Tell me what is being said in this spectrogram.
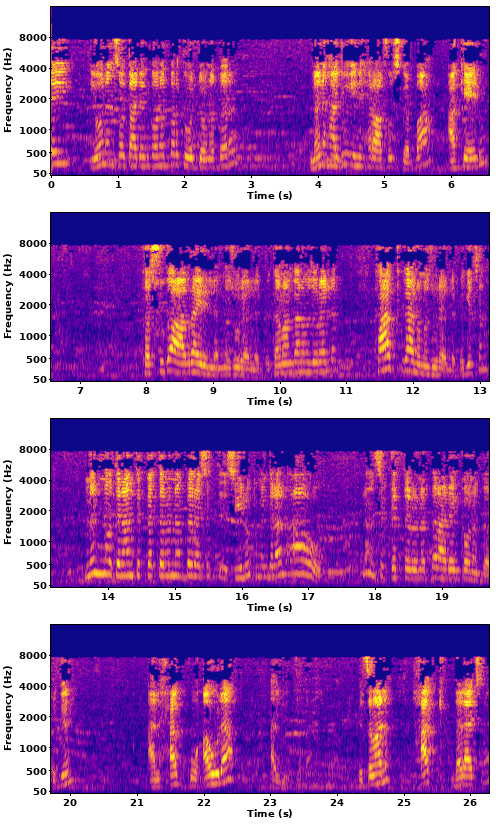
ላይ የሆነን ሰው ታደንቀው ነበር ትወደው ነበረ መንሃጁ ኢንሕራፍ ውስጥ ገባ አካሄዱ ከሱ ጋር አብራ አይደለም መዞር ያለብህ ከማን ጋር ነው መዞር ያለብህ ከሀቅ ጋር ነው መዞር ያለብህ ግልጽ ነው? ምን ነው ትናንት ትከተሉ ነበረ ሲሉክ ምን ትላለህ አዎ ትናንት ስከተሉ ነበር አደንቀው ነበር። ግን አልሐቁ አውላ አዩተባ ግልጽ ማለት ሐቅ በላጭ ነው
